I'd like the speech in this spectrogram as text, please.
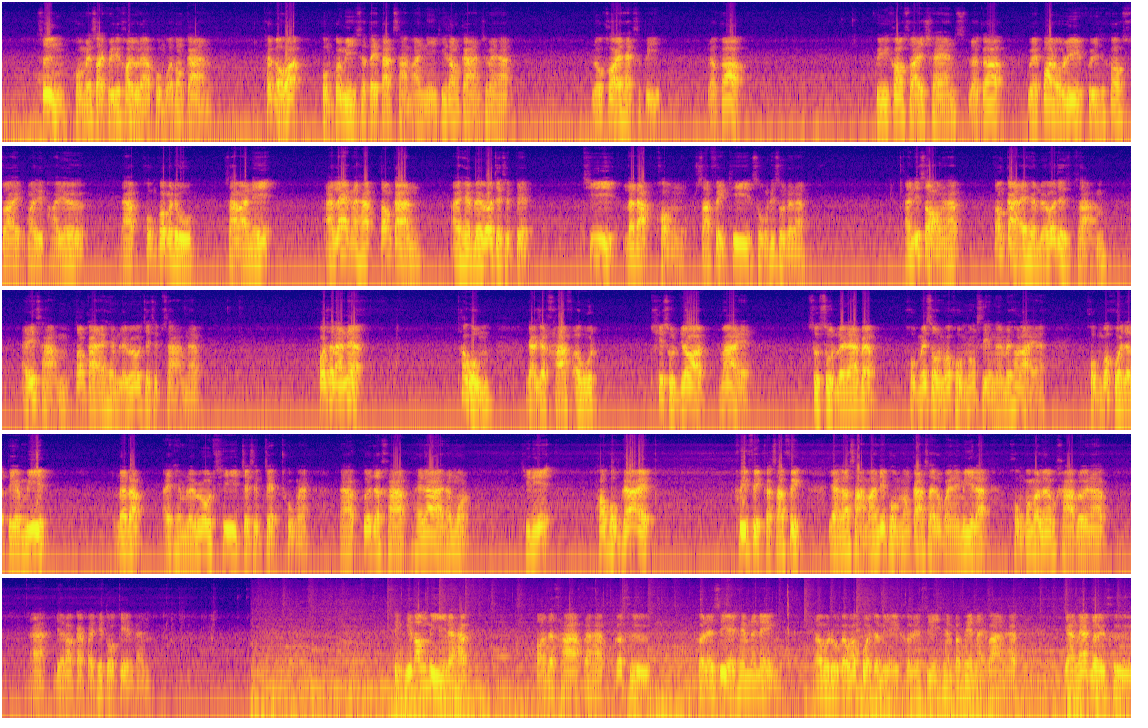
ซึ่งผมเป็นสาย critical อยู่แล้ว ผมก็ต้องการ ถ้าเกิดว่าผมก็มีสเตตัส3อันนี้ที่ต้องการใช่ไหมฮะ local attack speed แล้วก็ critical strike chance แล้วก็ weapon only critical strike multiplier นะครับ ผมก็มาดู 3 อันนี้ อันแรกนะครับต้องการ item level 77 ที่ระดับของ suffix ที่สูงที่สุดเลยนะ อันที่2นะครับ ต้องการ item level 73อันที่3ต้องการ item level 73นะครับ เพราะฉะนั้นเนี่ย ถ้าผมอยากจะคราฟอาวุธที่สุดยอดมากเนี่ยสุดๆเลยนะ แบบผมไม่สนว่าผมต้องเสียเงินไปเท่าไหร่นะผมก็ควรจะเตรียมมีดระดับไอเทมเลเวลที่ 77 ถูกไหมนะครับ เพื่อจะคราฟให้ได้ทั้งหมด ทีนี้พอผมได้ prefix กับ suffix อย่างละสามอันที่ผมต้องการใส่ลงไปในมีดแล้ว ผมก็มาเริ่มคราฟเลยนะครับ อะเดี๋ยวเรากลับไปที่ตัวเกมกัน สิ่งที่ต้องมีนะครับ ตอนจะคราฟนะครับ ก็คือ currency item นั่นเอง เรามาดูกันว่าควรจะมี currency item ประเภทไหนบ้างนะครับ อย่างแรกเลยคือ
